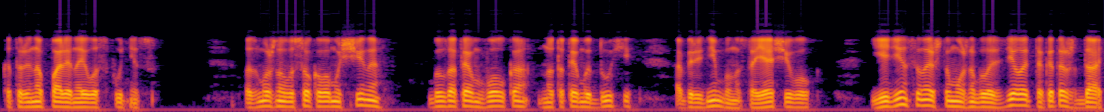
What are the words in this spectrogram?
которые напали на его спутницу. Возможно, у высокого мужчины был тотем волка, но тотемы духи, а перед ним был настоящий волк. Единственное, что можно было сделать, так это ждать,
